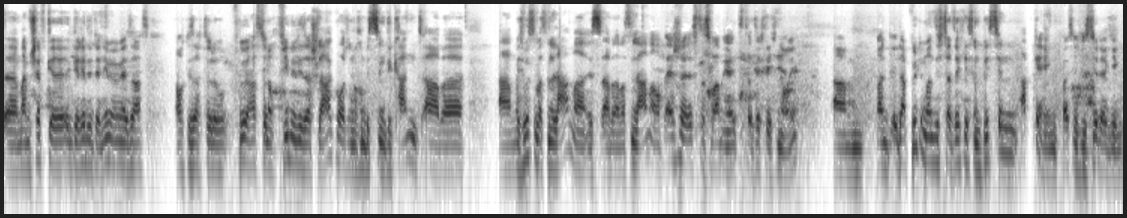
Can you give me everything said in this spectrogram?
äh, meinem Chef ge- geredet, der neben mir saß, auch gesagt, so, früher hast du noch viele dieser Schlagworte noch ein bisschen gekannt, aber ähm, ich wusste, was ein Lama ist, aber was ein Lama auf Azure ist, das war mir jetzt tatsächlich neu. Ähm, und da fühlte man sich tatsächlich so ein bisschen abgehängt. Weiß nicht, wie es dir da ging.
